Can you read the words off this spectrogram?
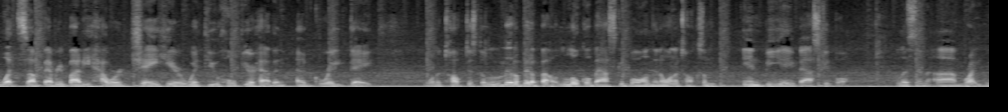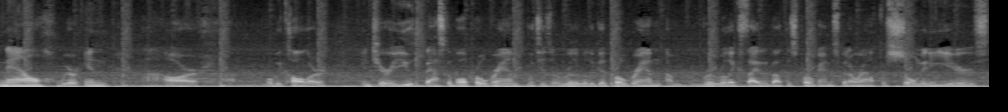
What's up, everybody? Howard J here with you. Hope you're having a great day. I want to talk just a little bit about local basketball and then I want to talk some NBA basketball. Listen, um, right now we're in uh, our uh, what we call our interior youth basketball program, which is a really, really good program. I'm really, really excited about this program. It's been around for so many years,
